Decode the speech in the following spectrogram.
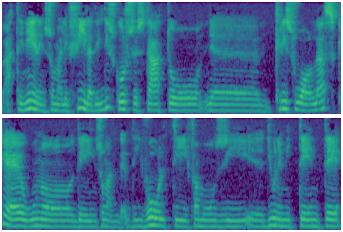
a tenere insomma, le fila del discorso è stato uh, Chris Wallace che è uno dei, insomma, dei volti famosi di un emittente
